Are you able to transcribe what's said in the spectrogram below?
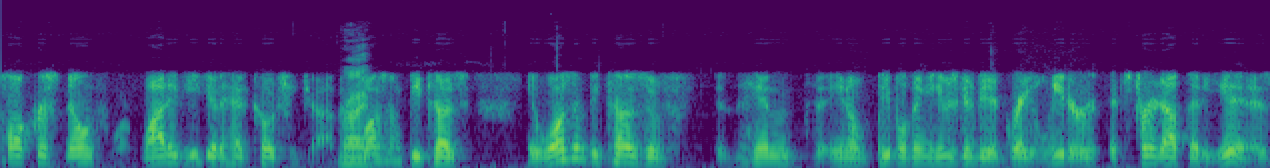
Paul Chryst known for? Why did he get a head coaching job? Right. It wasn't because it wasn't because of him. You know, people thinking he was going to be a great leader. It's turned out that he is.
